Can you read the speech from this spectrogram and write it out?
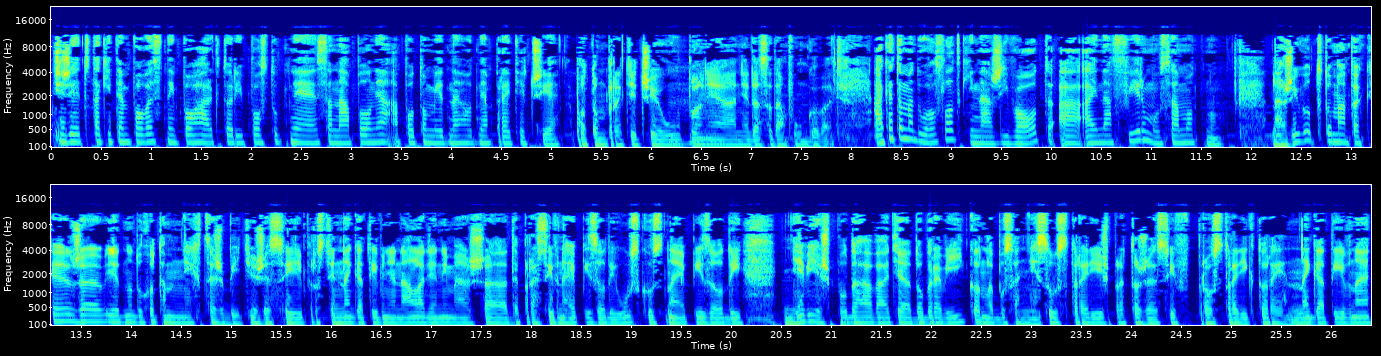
Čiže je to taký ten povestný pohár, ktorý postupne sa naplňa a potom jedného dňa pretečie. Potom pretečie úplne a nedá sa tam fungovať. Aké to má dôsledky na život a aj na firmu samotnú? Na život to má také, že jednoducho tam nechceš byť, že si proste negatívne naladený, máš eh, depresívne epizódy, úzkostné epizódy, nevieš podávať eh, dobrý výkon, lebo sa nesústredíš, pretože si v prostredí, ktoré je negatívne,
